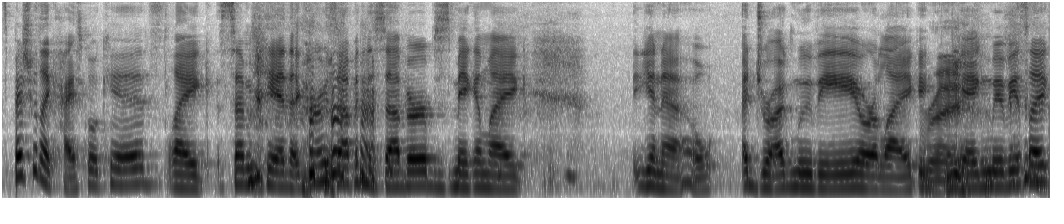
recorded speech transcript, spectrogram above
especially like high school kids, like some kid that grows up in the suburbs is making like, you know, a drug movie or like a Right. gang movie. It's like,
